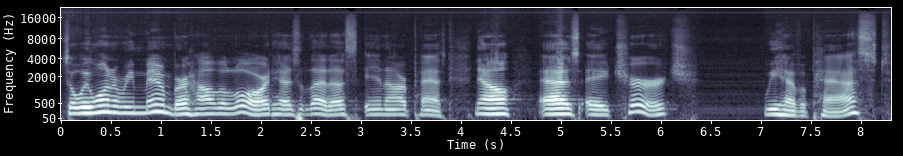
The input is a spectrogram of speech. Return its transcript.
So we want to remember how the Lord has led us in our past. Now, as a church, we have a past.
